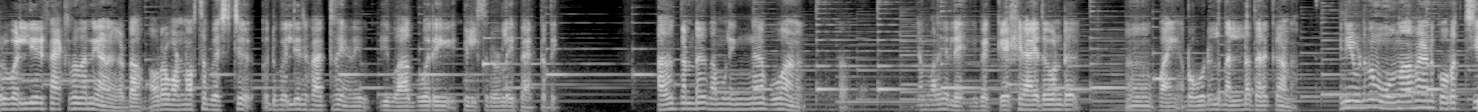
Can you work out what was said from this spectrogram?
ഒരു വലിയൊരു ഫാക്ടറി തന്നെയാണ് കേട്ടോ. അവരുടെ വൺ ഓഫ് ദ ബെസ്റ്റ് ഒരു വലിയൊരു ഫാക്ടറിയാണ് ഈ വാഗുവരി ഹിൽസിലുള്ള ഈ ഫാക്ടറി അത് കണ്ട് നമ്മൾ ഇങ്ങനെ പോവാണ്. ഞാൻ പറഞ്ഞില്ലേ ഈ വെക്കേഷൻ ആയതുകൊണ്ട് റോഡിൽ നല്ല തിരക്കാണ്. ഇനി ഇവിടുന്ന് മൂന്നാറിനാണ് കുറച്ച്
